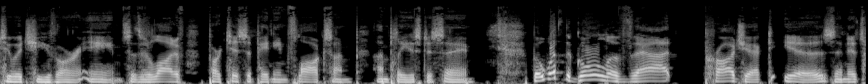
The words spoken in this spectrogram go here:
to, achieve our aims. So there's a lot of participating flocks, I'm, I'm pleased to say. But what the goal of that project is, and it's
